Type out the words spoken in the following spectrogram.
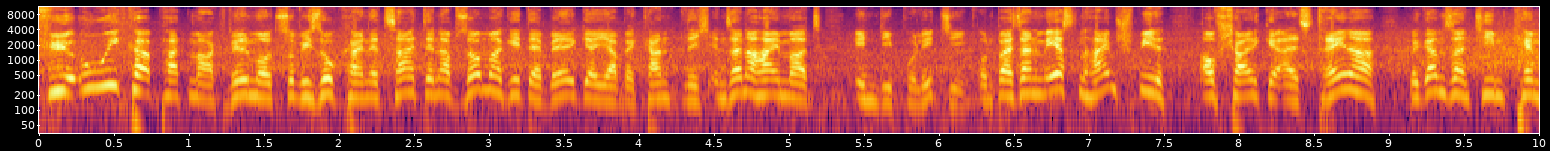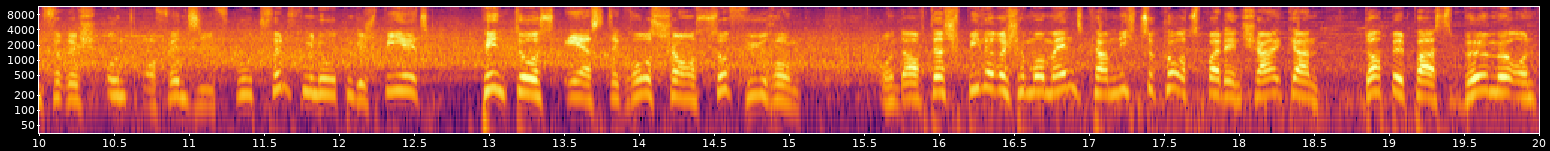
Für UI Cup hat Marc Wilmot sowieso keine Zeit, denn ab Sommer geht der Belgier ja bekanntlich in seiner Heimat in die Politik. Und bei seinem ersten Heimspiel auf Schalke als Trainer begann sein Team kämpferisch und offensiv. Gut fünf Minuten gespielt, Pintos erste Großchance zur Führung. Und auch das spielerische Moment kam nicht zu kurz bei den Schalkern. Doppelpass Böhme und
